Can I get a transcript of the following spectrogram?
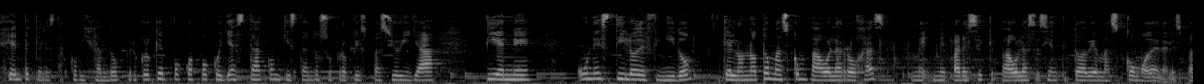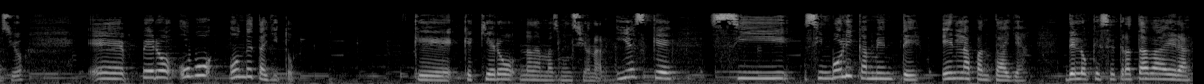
gente que le está cobijando, pero creo que poco a poco ya está conquistando su propio espacio y ya tiene un estilo definido, que lo noto más con Paola Rojas. Me, parece que Paola se siente todavía más cómoda en el espacio. Eh, pero hubo un detallito que, que quiero nada más mencionar. Y es que si simbólicamente en la pantalla de lo que se trataba era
